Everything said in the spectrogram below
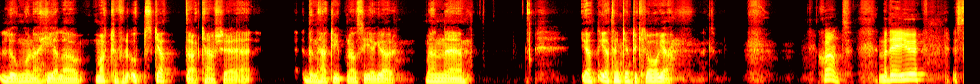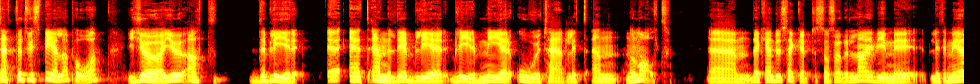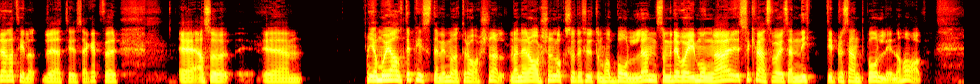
lungorna hela matchen för att uppskatta kanske den här typen av segrar. Men eh, jag, jag tänker inte klaga. Skönt. Men det är ju sättet vi spelar på gör ju att det blir eh, ett NLD blir, blir mer outhärdligt än normalt. Um, det kan du säkert, som såg det live Jimmy, lite mer relatera till säkert. För uh, alltså, um, jag mår ju alltid piss när vi möter Arsenal, men när Arsenal också dessutom har bollen, som det var i många sekvenser var det så 90% bollinnehav.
